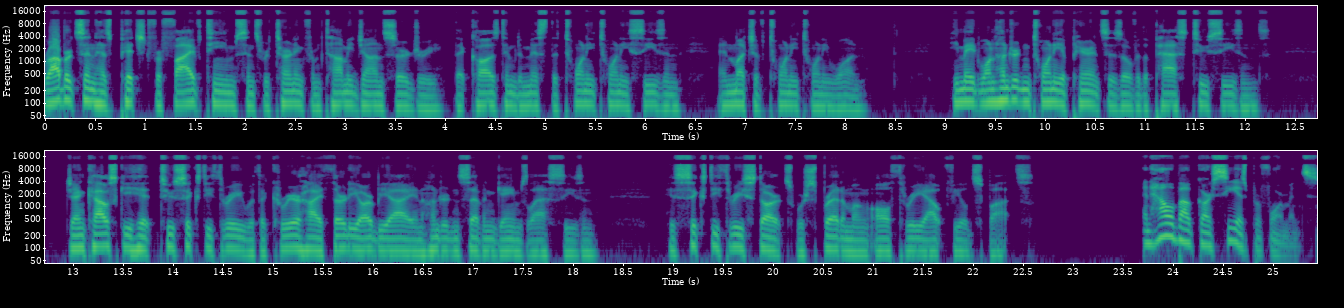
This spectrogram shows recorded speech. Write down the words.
Robertson has pitched for five teams since returning from Tommy John surgery that caused him to miss the 2020 season and much of 2021. He made 120 appearances over the past two seasons. Jankowski hit 263 with a career high 30 RBI in 107 games last season. His 63 starts were spread among all three outfield spots. And how about Garcia's performance?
